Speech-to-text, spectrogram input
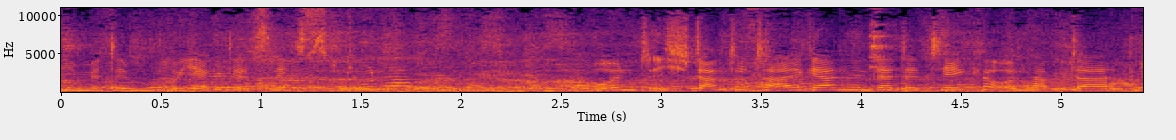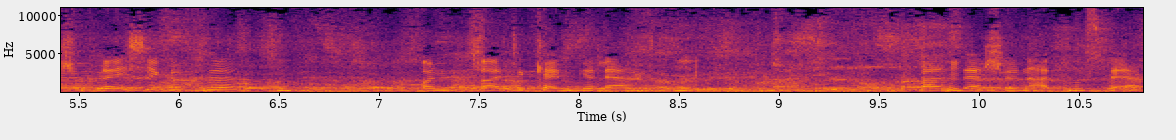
die mit dem Projekt jetzt nichts zu tun haben. Und ich stand total gern hinter der Theke und habe da Gespräche geführt und Leute kennengelernt. War eine sehr schöne Atmosphäre.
